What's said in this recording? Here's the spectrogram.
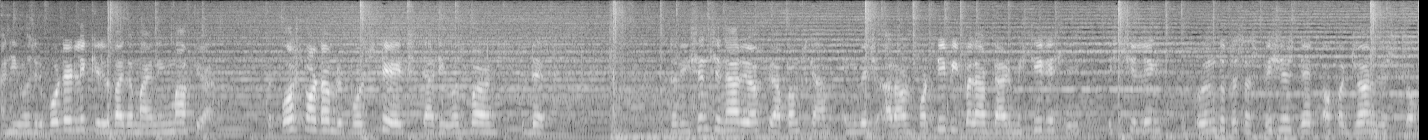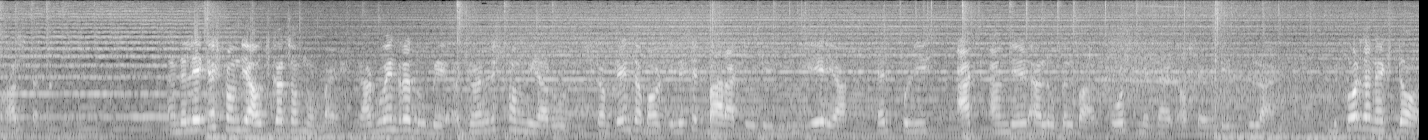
and he was reportedly killed by the mining mafia. The post-mortem report states that he was burned to death. The recent scenario of Vyapam scam, in which around 40 people have died mysteriously, is chilling owing to the suspicious death of a journalist from Aaj Tak. And the latest from the outskirts of Mumbai, Raghavendra Dubey, a journalist from Mira Road, complains about illicit bar activities in the area helped police act and raid a local bar post midnight of 17 July. Before the next dawn,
